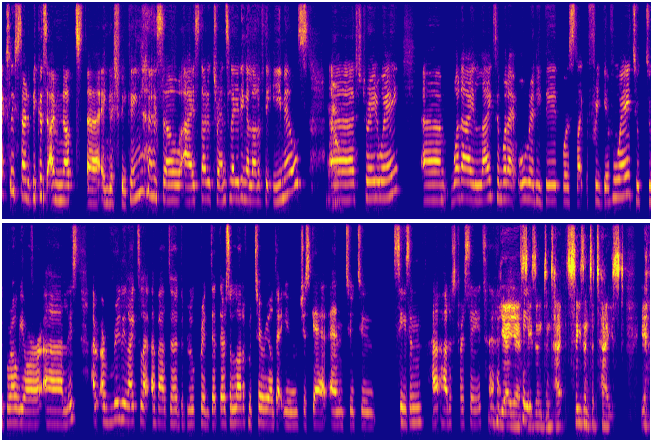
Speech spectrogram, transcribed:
actually started because I'm not uh, English speaking, so I started translating a lot of the emails Wow. uh, straight away. Um, what I liked and what I already did was like a free giveaway to, to grow your uh, list. I, I really liked about the, the blueprint that there's a lot of material that you just get and to, to season, how, how does Troy say it? yeah, yeah, season to ta- season to taste. Yeah,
